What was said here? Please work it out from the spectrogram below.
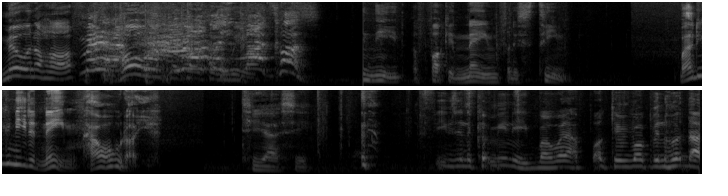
Mil and a half. Holy fucking weed. We need a fucking name for this team. Why do you need a name? How old are you? TIC. Thieves in the community, bro. We're that fucking Robin Hood that.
